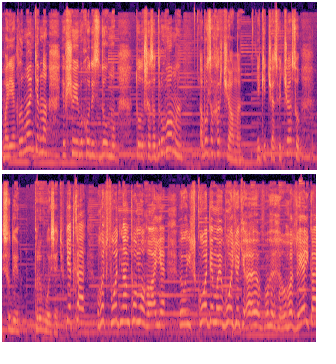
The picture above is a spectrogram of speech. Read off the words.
Марія Клементівна, якщо їй виходить з дому, то лише за дровами або за харчами, які час від часу сюди привозять. Дітка, Господь нам допомагає. І сходимо, і возять е, газелька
